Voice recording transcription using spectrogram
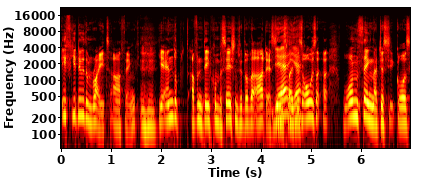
if you do them right, I think hmm you end up having deep conversations with other artists. and Yeah, it's like yeah. there's always like, uh, one thing that just goes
